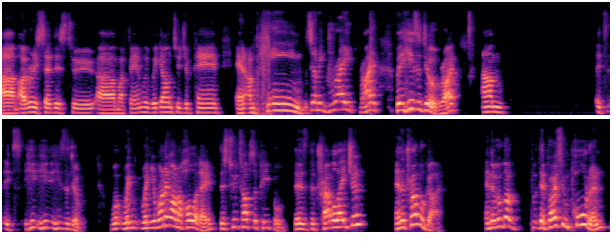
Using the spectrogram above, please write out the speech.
Um, I've already said this to uh, my family. We're going to Japan and I'm keen. It's going to be great, right? But here's the deal, right? Um, it's, it's, he, he, here's the deal when, when you want to go on a holiday, there's two types of people. There's the travel agent and the travel guy. And they've got they're both important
